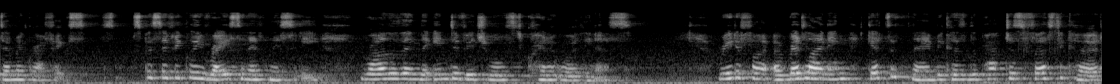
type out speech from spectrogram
demographics, specifically race and ethnicity, rather than the individual's creditworthiness. Uh, redlining gets its name because the practice first occurred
